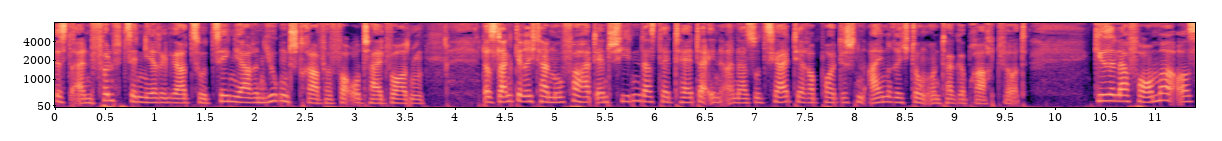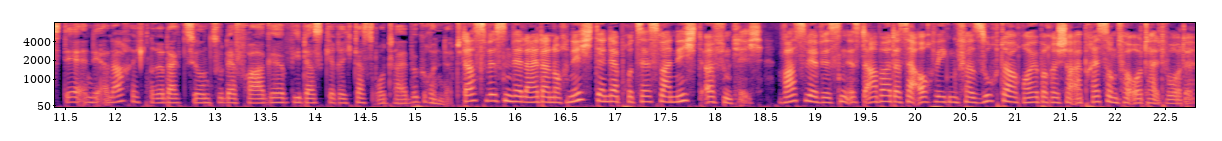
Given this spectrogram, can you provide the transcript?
ist ein 15-Jähriger zu 10 Jahren Jugendstrafe verurteilt worden. Das Landgericht Hannover hat entschieden, dass der Täter in einer sozialtherapeutischen Einrichtung untergebracht wird. Gisela Former aus der NDR Nachrichtenredaktion zu der Frage, wie das Gericht das Urteil begründet. Das wissen wir leider noch nicht, denn der Prozess war nicht öffentlich. Was wir wissen, ist aber, dass er auch wegen versuchter räuberischer Erpressung verurteilt wurde.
